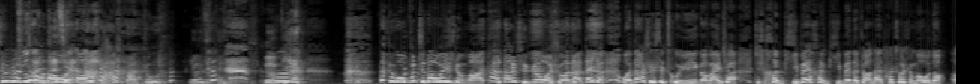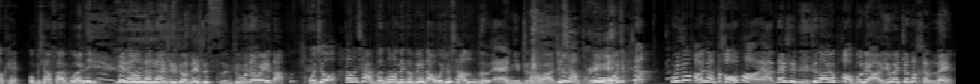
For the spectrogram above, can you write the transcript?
就是臭到我当下把猪扔在河边。对，我不知道为什么他当时跟我说的，但是我当时是处于一个完全就是很疲惫、很疲惫的状态。他说什么我都 OK，我不想反驳你。然后他当时说那是死猪的味道，我就当下闻到那个味道，我就想怼，你知道吗？就想吐，我就想，我就好想逃跑呀。但是你知道又跑不了，因为真的很累，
